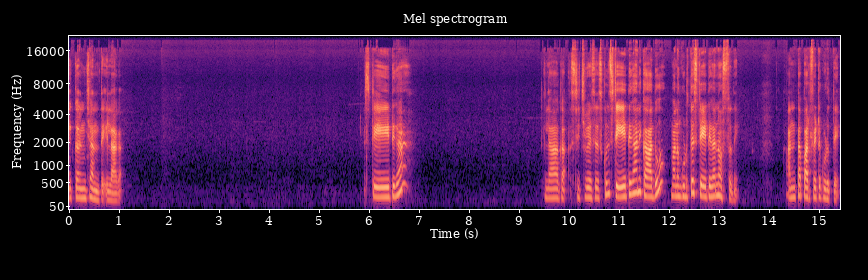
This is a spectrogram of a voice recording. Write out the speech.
ఇక్కడ నుంచి అంతే ఇలాగా. స్ట్రేట్గా ఇలాగా స్టిచ్ వేసేసుకుని స్ట్రేట్గాని కాదు మనం కుడితే స్ట్రేట్గానే వస్తుంది. అంత పర్ఫెక్ట్ కుడితే.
